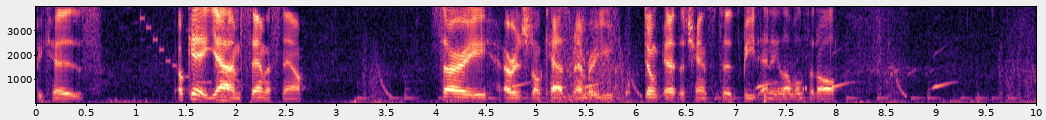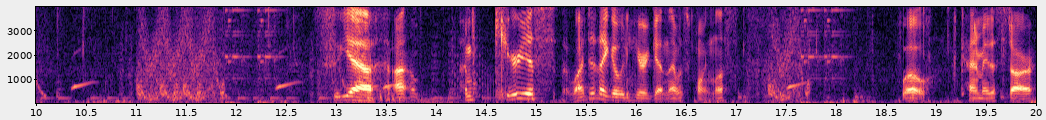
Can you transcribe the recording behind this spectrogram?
Because... Okay, yeah, I'm Samus now. Sorry, original cast member, you don't get the chance to beat any levels at all. So yeah, I, I'm curious, why did I go in here again? That was pointless. Whoa, kinda made a star.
